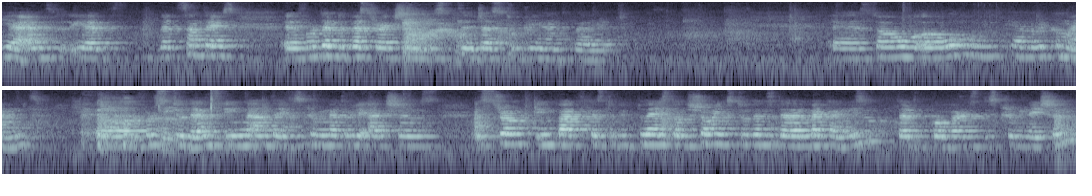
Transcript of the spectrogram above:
Yeah, and yeah, that sometimes uh, for them the best reaction is to just to grin and bear it. Uh, so uh, what we can recommend uh, for students in anti-discriminatory actions, a strong impact has to be placed on showing students the mechanism that governs discrimination,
